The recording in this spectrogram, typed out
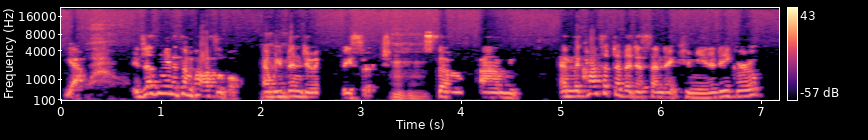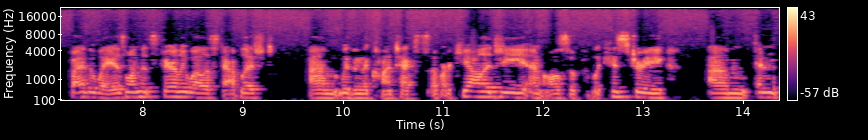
Yeah, wow. it doesn't mean it's impossible, and mm-hmm. we've been doing research. Mm-hmm. So, um, and the concept of a descendant community group, by the way, is one that's fairly well established um, within the context of archaeology and also public history, um, and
